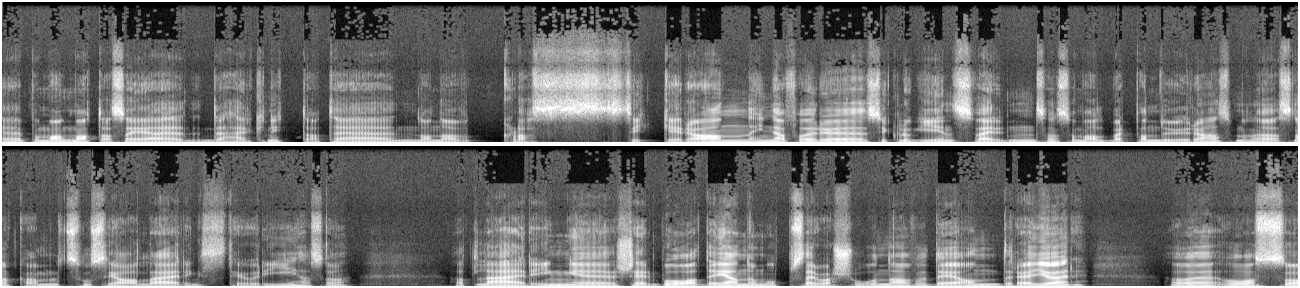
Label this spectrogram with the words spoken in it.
eh, På mange måter så er det her knytta til noen av klassikerne innenfor eh, psykologiens verden, sånn som Albert Bandura, som har snakka om sosial læringsteori. altså at læring eh, skjer både gjennom observasjon av det andre gjør, og også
